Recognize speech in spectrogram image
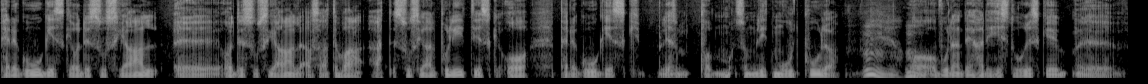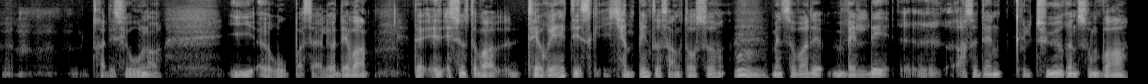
pedagogiske og det sosiale, øh, og det sosiale altså at det var at sosialpolitisk og pedagogisk liksom på, som litt motpoler, mm. Mm. Og, hvordan det hadde historiske øh, tradisjoner i Europa særlig. Og det var, det, jeg syns det var teoretisk kjempeinteressant også, mm. men så var det veldig Altså den kulturen som var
